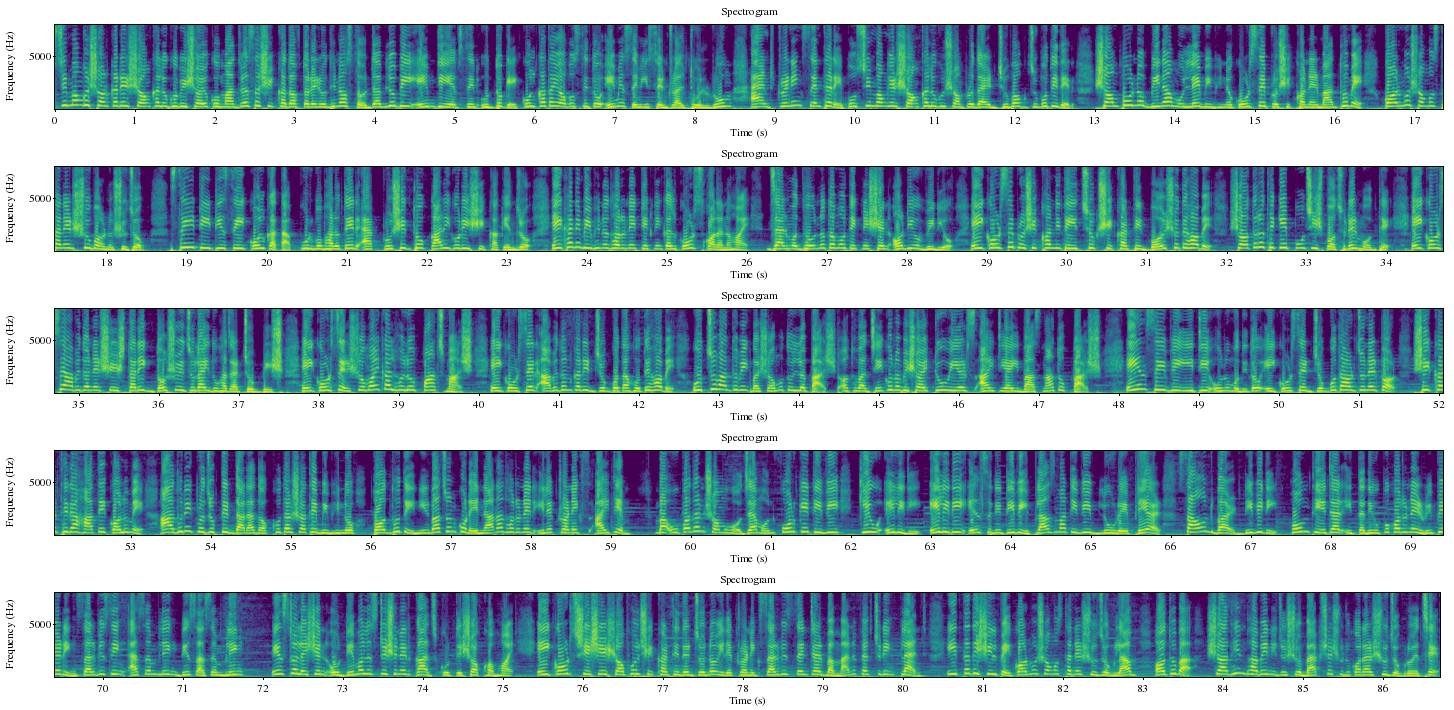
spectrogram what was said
পশ্চিমবঙ্গ সরকারের সংখ্যালঘু বিষয়ক ও মাদ্রাসা শিক্ষা দপ্তরের অধীনস্থ ডাব্লিউবিএমডিএফসির উদ্যোগে কলকাতায় অবস্থিত MSME central tool room and training সেন্টারে পশ্চিমবঙ্গের সংখ্যালঘু সম্প্রদায়ের যুবক, যুবতীদের সম্পূর্ণ বিনামূল্যে বিভিন্ন কোর্সে প্রশিক্ষণের মাধ্যমে কর্মসংস্থানের সুবর্ণ সুযোগ। সিটিটিসি কলকাতা, পূর্ব ভারতের এক প্রসিদ্ধ কারিগরি শিক্ষা কেন্দ্র। এখানে বিভিন্ন ধরনের টেকনিক্যাল কোর্স করানো হয়, যার মধ্যে অন্যতম টেকনিশিয়ান অডিও ভিডিও এই কোর্সে প্রশিক্ষণ নিতে ইচ্ছুক শিক্ষার্থীর বয়স হতে হবে সতেরো থেকে পঁচিশ বছরের মধ্যে। এই কোর্সে আবেদনের শেষ তারিখ দশই জুলাই দু হাজার চব্বিশ। এই কোর্সের সময়কাল হল পাঁচ মাস। এই কোর্সের আবেদনকারীর যোগ্যতা হতে হবে উচ্চ মাধ্যমিক বা সমতুল্য পাস অথবা যে কোনো বিষয়ে টু ইয়ার্স আইটিআই বা স্নাতক পাস এনসিভিইটি অনুমোদিত এই কোর্সের যোগ্যতা অর্জনের পর শিক্ষার্থীরা হাতে কলমে আধুনিক প্রযুক্তির দ্বারা দক্ষতার সাথে বিভিন্ন পদ্ধতি নির্বাচন করে নানা ধরনের ইলেকট্রনিক্স আইটেম বা উপাদান সমূহ যেমন four K TV, Q LED LED, LCD TV, plasma TV blue ray player, sound bar, DVD, home theatre ইত্যাদি উপকরণের repairing, servicing, assembling, disassembling, installation ও ডেমনস্ট্রেশনের কাজ করতে সক্ষম হয়। এই কোর্স শেষে সফল শিক্ষার্থীদের জন্য ইলেকট্রনিক সার্ভিস সেন্টার বা ম্যানুফ্যাকচারিং প্ল্যান্ট ইত্যাদি শিল্পে কর্মসংস্থানের সুযোগ লাভ অথবা স্বাধীনভাবে নিজস্ব ব্যবসা শুরু করার সুযোগ রয়েছে।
